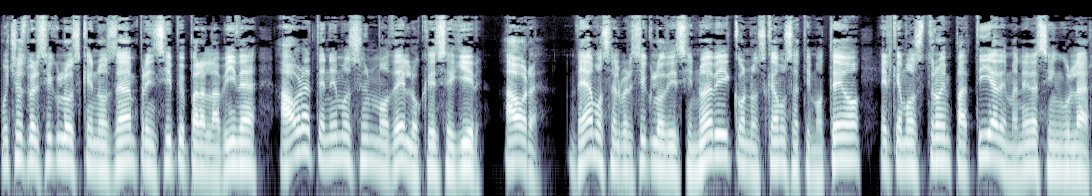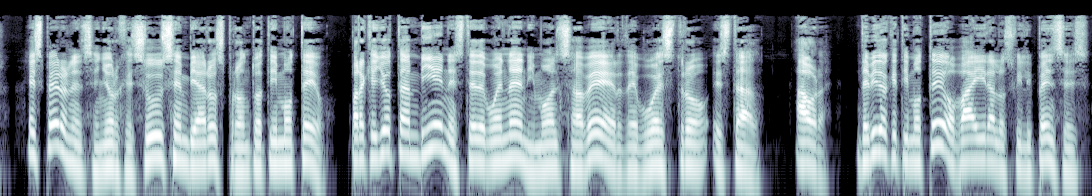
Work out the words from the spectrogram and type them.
muchos versículos que nos dan principio para la vida, ahora tenemos un modelo que seguir. Ahora, veamos el versículo 19 y conozcamos a Timoteo, el que mostró empatía de manera singular. Espero en el Señor Jesús enviaros pronto a Timoteo para que yo también esté de buen ánimo al saber de vuestro estado. Ahora, debido a que Timoteo va a ir a los filipenses,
